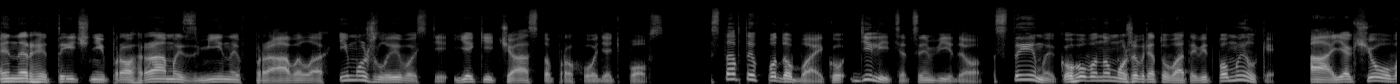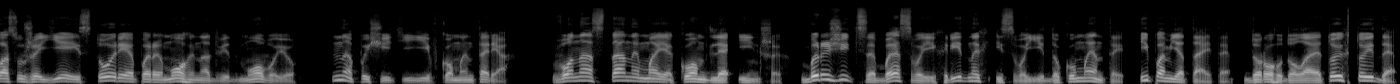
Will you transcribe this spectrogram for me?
енергетичні програми, зміни в правилах і можливості, які часто проходять повз. Ставте вподобайку, діліться цим відео з тими, кого воно може врятувати від помилки. А якщо у вас уже є історія перемоги над відмовою, напишіть її в коментарях. Вона стане маяком для інших. Бережіть себе, своїх рідних і свої документи. І пам'ятайте, дорогу долає той, хто йде.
